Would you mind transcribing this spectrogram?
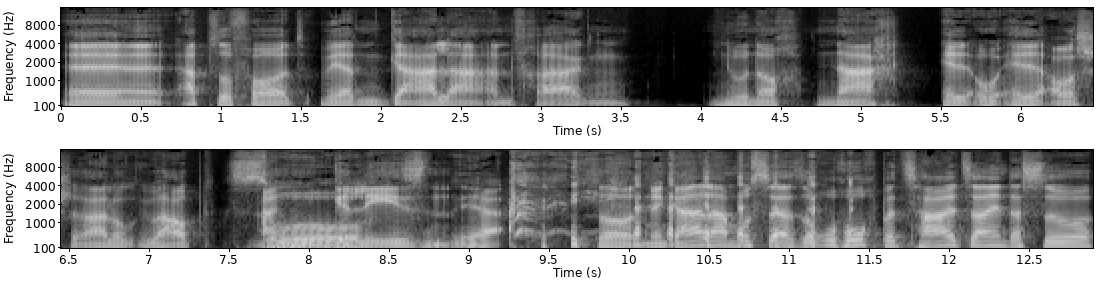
Äh, ab sofort werden Gala-Anfragen nur noch nach LOL-Ausstrahlung überhaupt so, angelesen. Ja. So, eine Gala muss ja so hoch bezahlt sein, dass du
